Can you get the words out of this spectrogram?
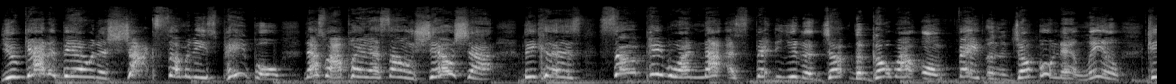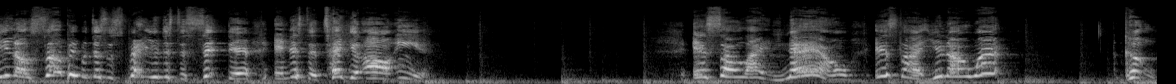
you got to be able to shock some of these people, that's why I play that song Shell Shock because some people are not expecting you to jump, to go out on faith and to jump on that limb. Cause you know some people just expect you just to sit there and just to take it all in. And so, like, now, it's like, you know what? Cool.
